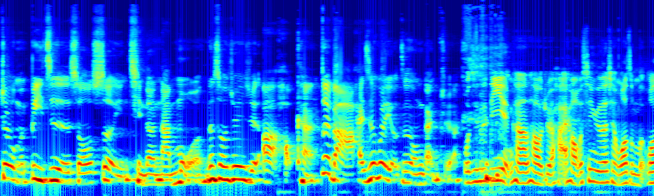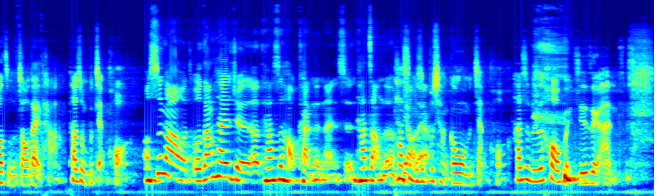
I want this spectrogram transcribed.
就我们毕制的时候，摄影请的男模，那时候就会觉得啊，好看，对吧？还是会有这种感觉。我其实第一眼看到他，我觉得还好，我心里在想，我要怎么我要怎么招待他？他怎么不讲话？哦，是吗？我我当时就觉得他是好看的男生，他长得他是不是不想跟我们讲话？他是不是后悔接这个案子？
